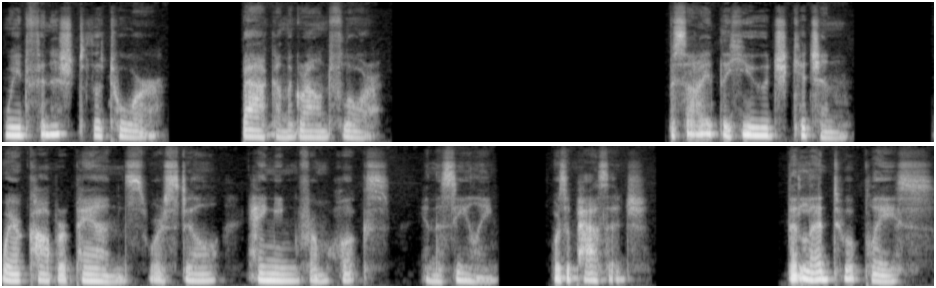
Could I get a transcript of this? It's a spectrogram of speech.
We'd finished the tour back on the ground floor. Beside the huge kitchen where copper pans were still hanging from hooks in the ceiling, was a passage that led to a place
